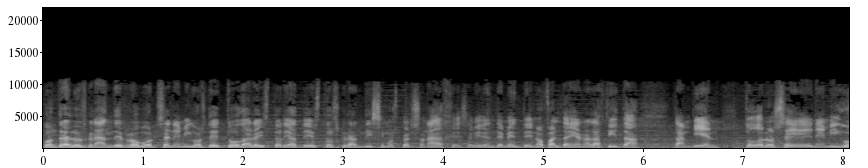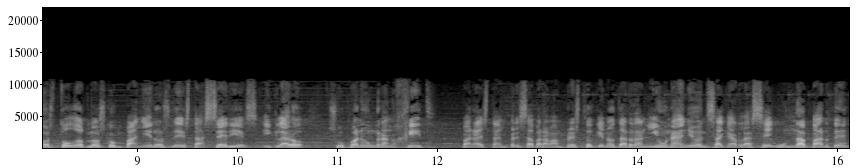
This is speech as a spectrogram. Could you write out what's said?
contra los grandes robots enemigos de toda la historia de estos grandísimos personajes, evidentemente. No faltarían a la cita también todos los enemigos, todos los compañeros de estas series. Y claro, supone un gran hit para esta empresa, para Manpresto, que no tarda ni un año en sacar la segunda parte,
